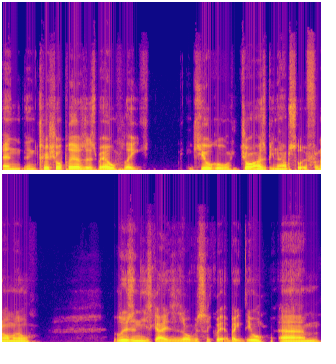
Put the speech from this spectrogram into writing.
and, and crucial players as well. Like Kyogo, Jota has been absolutely phenomenal losing these guys is obviously quite a big deal. Um,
